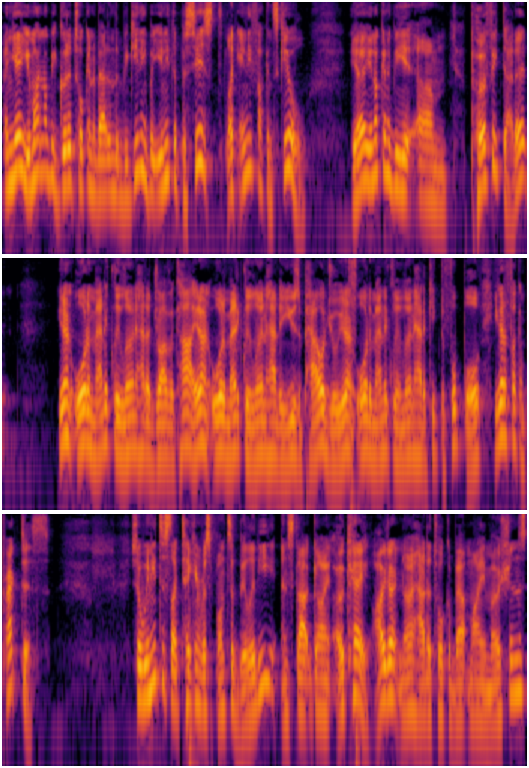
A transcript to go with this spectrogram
And yeah, you might not be good at talking about it in the beginning, but you need to persist like any fucking skill. Yeah, you're not going to be um, perfect at it. You don't automatically learn how to drive a car. You don't automatically learn how to use a power drill. You don't automatically learn how to kick the football. You got to fucking practice. So we need to start taking responsibility and start going, okay, I don't know how to talk about my emotions.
